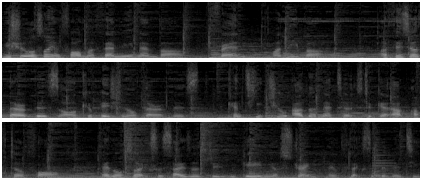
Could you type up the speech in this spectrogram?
You should also inform a family member, friend, or neighbor. A physiotherapist or occupational therapist can teach you other methods to get up after a fall and also exercises to regain your strength and flexibility.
